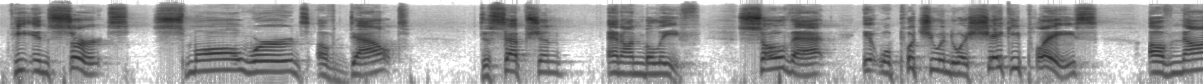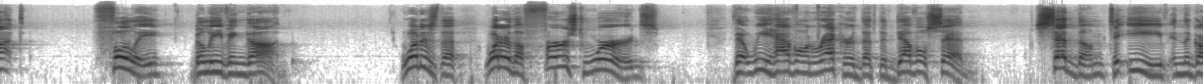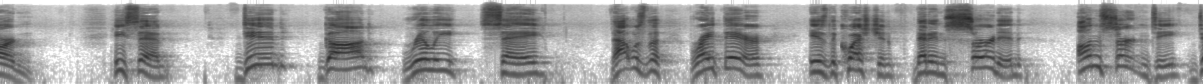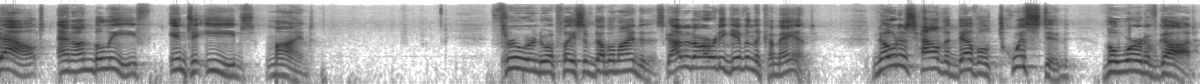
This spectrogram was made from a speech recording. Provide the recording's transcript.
He inserts small words of doubt, deception, and unbelief so that it will put you into a shaky place of not fully believing God. What is the what are the first words that we have on record that the devil said? Said them to Eve in the garden. He said, "Did God really say?" That was the right there is the question that inserted uncertainty, doubt, and unbelief into Eve's mind. Threw her into a place of double mindedness. God had already given the command. Notice how the devil twisted the Word of God.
